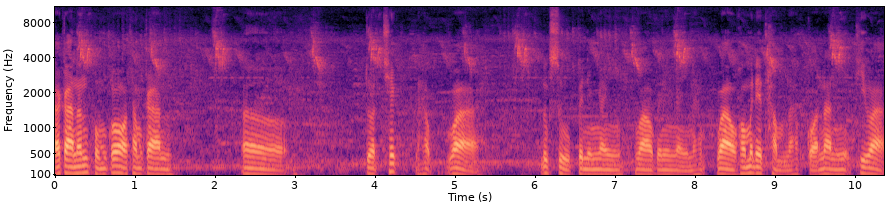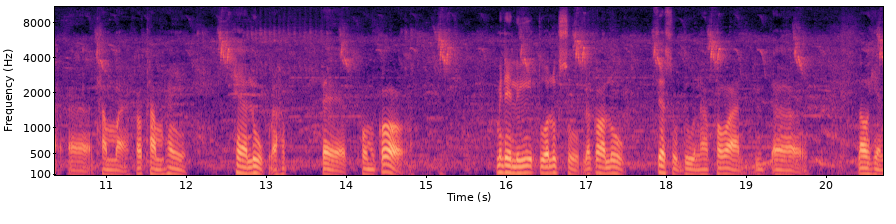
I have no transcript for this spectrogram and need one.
อาการนั้นผมก็ทำการตรวจเช็คนะครับว่า ลูกสูบเป็นยังไงวาล์วเป็นยังไงนะครับวาล์วเขาไม่ได้ทำนะครับ ก่อนหน้านี้ที่ว่าเอ่อทำมาเขาทำให้แค่ลูกนะครับ แต่ผมก็ไม่ได้รื้อตัวลูกสูบแล้วก็ลูกเสื้อสูบดูนะครับ เพราะว่าเอ่อเราเห็น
